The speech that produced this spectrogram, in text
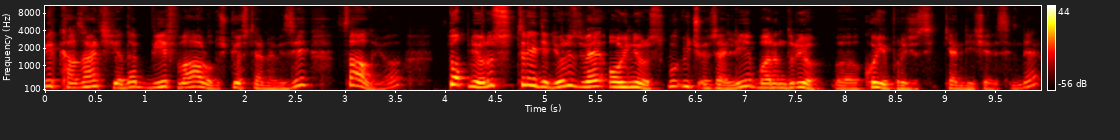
bir kazanç ya da bir varoluş göstermemizi sağlıyor. Topluyoruz, trade ediyoruz ve oynuyoruz. Bu üç özelliği barındırıyor e, Koyu projesi kendi içerisinde.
